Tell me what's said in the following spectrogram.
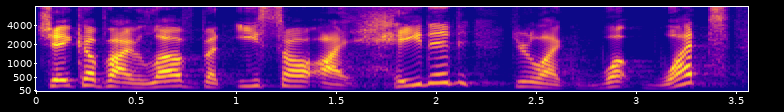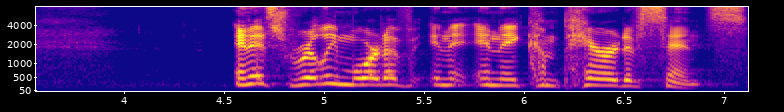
Jacob I love, but Esau I hated. You're like, what? What? And it's really more of in in a comparative sense.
